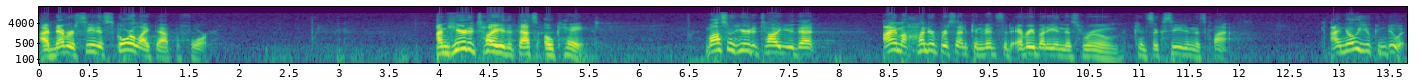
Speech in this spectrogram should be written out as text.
I've never seen a score like that before. I'm here to tell you that that's okay. I'm also here to tell you that I'm 100% convinced that everybody in this room can succeed in this class. I know you can do it.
